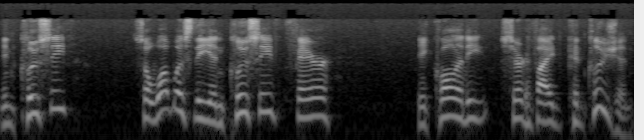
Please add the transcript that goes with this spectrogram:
Inclusive. So what was the inclusive, fair, equality certified conclusion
